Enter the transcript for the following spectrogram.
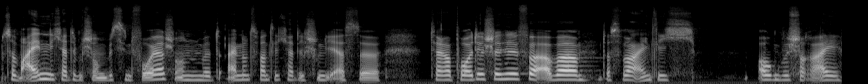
zum einen, ich hatte schon ein bisschen vorher, schon mit 21 hatte ich schon die erste therapeutische Hilfe, aber das war eigentlich Augenwischerei.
